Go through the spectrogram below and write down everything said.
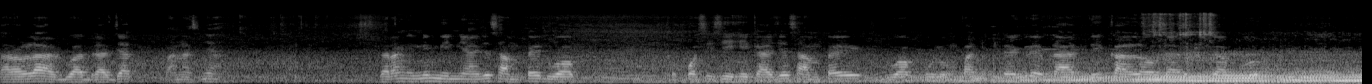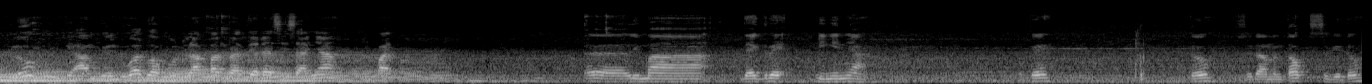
taruhlah 2 derajat panasnya sekarang ini minnya aja sampai 2 ke posisi hik aja sampai 24 degree berarti kalau dari 30 lu diambil 2 28 berarti ada sisanya 4 eh, 5 degree dinginnya. Oke? Okay tuh sudah mentok segitu.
